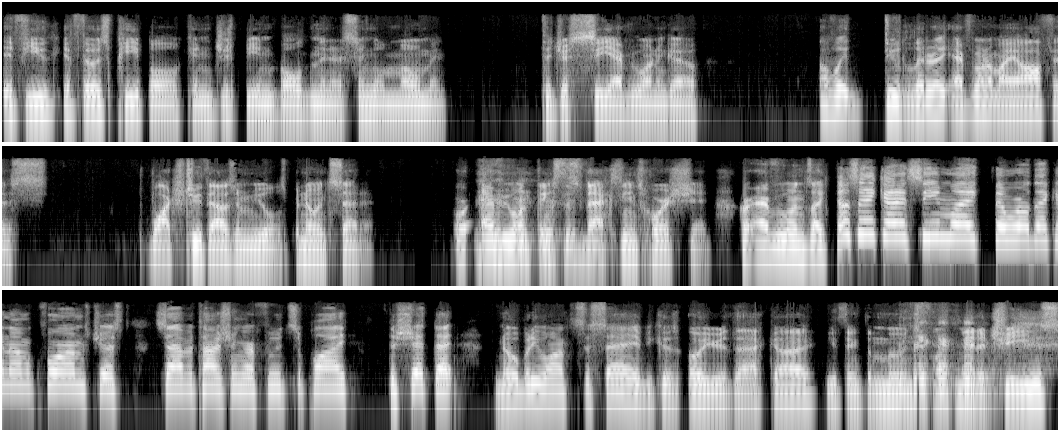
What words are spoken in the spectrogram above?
if you if those people can just be emboldened in a single moment to just see everyone and go oh wait dude literally everyone at my office watched 2000 mules but no one said it or everyone thinks this vaccine's horseshit, or everyone's like, doesn't it kind of seem like the World Economic Forum's just sabotaging our food supply? The shit that nobody wants to say because, oh, you're that guy. You think the moon's made of cheese?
